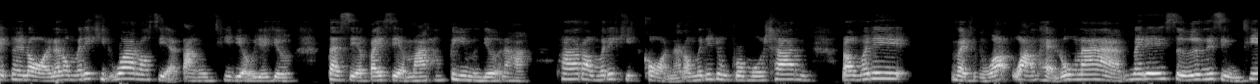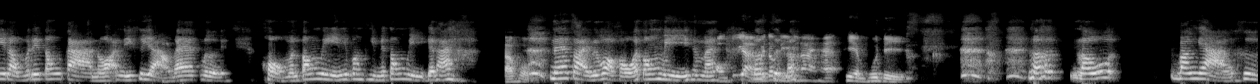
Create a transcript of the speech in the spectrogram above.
ล็กๆน้อยๆแล้วเราไม่ได้คิดว่าเราเสียตังค์ทีเดียวเยอะ ๆ แต่เสียไปเสียมาทั้งปีมันเยอะนะคะ ถ้าเราไม่ได้คิดก่อนนะเราไม่ได้ดูโปรโมชั่น เราไม่ได้หมายถึงว่าวางแผนล่วงหน้า ไม่ได้ซื้อในสิ่งที่เราไม่ได้ต้องการเนาะอันนี้คืออย่างแรกเลย ของมันต้องมีนี่บางทีไม่ต้องมีก็ได้ครับผมแน่ใจหรือเปล่าเขาว่าต้องมีใช่ไหมของทุกอย่างไม่ต้องมีก็ได้ฮะพี่เอ็มพูดดี แล้วแล้วบางอย่างคือ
